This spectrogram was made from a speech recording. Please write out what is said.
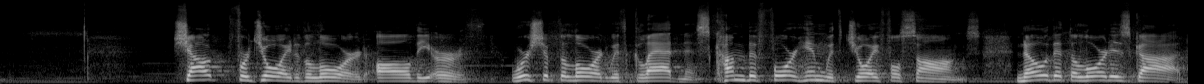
Shout for joy to the Lord, all the earth. Worship the Lord with gladness. Come before him with joyful songs. Know that the Lord is God.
